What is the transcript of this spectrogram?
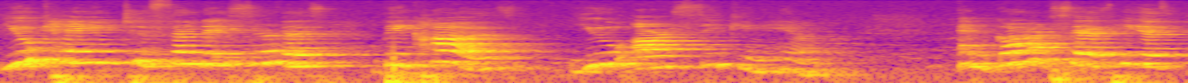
You came to Sunday service because you are seeking him. And God says he is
